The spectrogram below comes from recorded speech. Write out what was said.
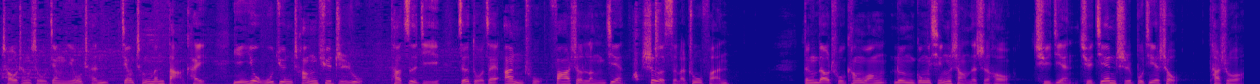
朝城守将牛臣将城门打开，引诱吴军长驱直入，他自己则躲在暗处发射冷箭，射死了朱凡。等到楚康王论功行赏的时候，屈建却坚持不接受。他说：“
